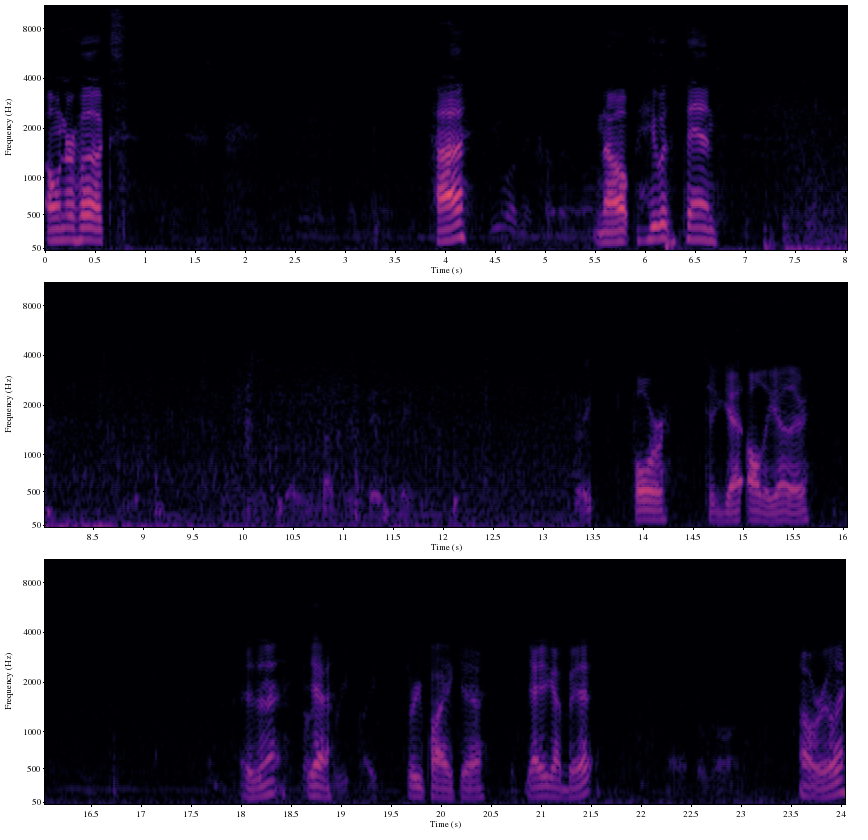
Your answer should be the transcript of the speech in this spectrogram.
Owner hooks. Huh? He. Nope, he was pinned. Four to get all together. Isn't it? Yeah, Three pike. yeah. Yeah, you got bit? It broke off. Oh, really?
